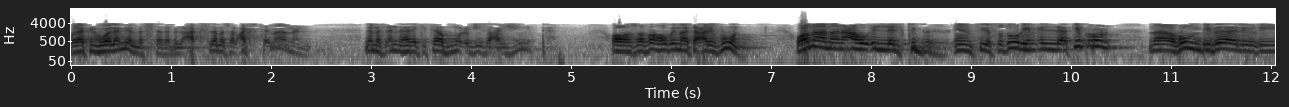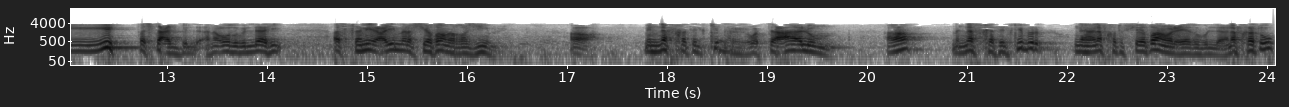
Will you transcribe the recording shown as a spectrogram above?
ولكن هو لم يلمس هذا بالعكس لمس العكس تماما. لمس أن هذا كتاب معجز عجيب ووصفه بما تعرفون. وما منعه إلا الكبر إن في صدورهم إلا كبر ما هم ببالغيه. فاستعذ بالله. نعوذ بالله السميع العليم من الشيطان الرجيم. آه. من نفخة الكبر والتعالم. آه. من نفخة الكبر إنها نفخة الشيطان والعياذ بالله. نفخة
